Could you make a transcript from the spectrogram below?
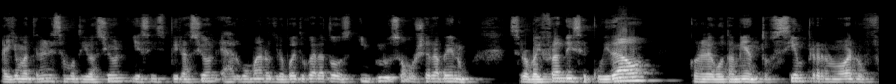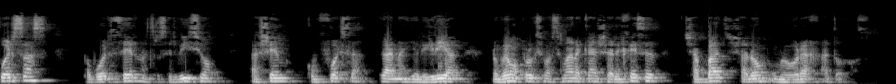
Hay que mantener esa motivación y esa inspiración. Es algo humano que lo puede tocar a todos, incluso a Moshe Rabenu. Sero Baifran dice, cuidado con el agotamiento. Siempre renovar las fuerzas para poder ser nuestro servicio a con fuerza, ganas y alegría. Nos vemos próxima semana acá en Shabbat, Shalom, Umeborach a todos.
